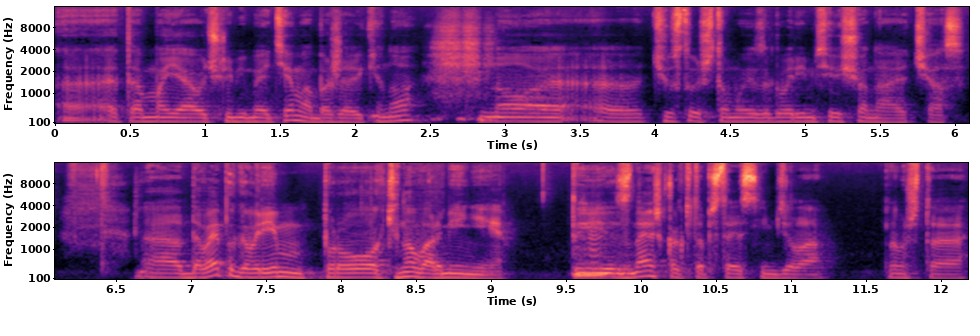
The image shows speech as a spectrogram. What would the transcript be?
Э, это моя очень любимая тема, обожаю кино. Но э, чувствую, что мы заговоримся еще на час. Э, давай поговорим про кино в Армении. Ты угу. знаешь, как тут обстоят с ним дела? Потому что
